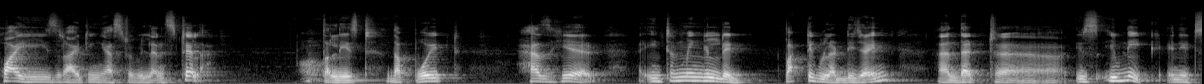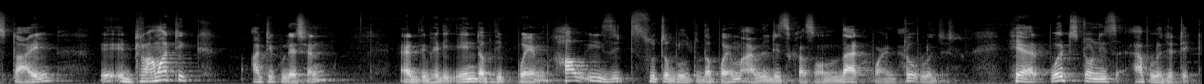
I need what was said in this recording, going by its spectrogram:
why he is writing Astrophil and Stella. Not the least, the poet has here intermingled a particular design and that uh, is unique in its style, a, a dramatic articulation at the very end of the poem. How is it suitable to the poem? I will discuss on that point too. Here, poet's tone is apologetic.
